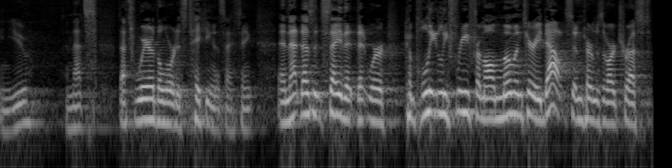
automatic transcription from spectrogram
in you? And that's, that's where the Lord is taking us, I think. And that doesn't say that, that we're completely free from all momentary doubts in terms of our trust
